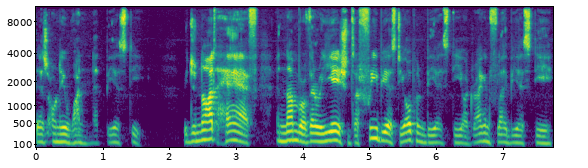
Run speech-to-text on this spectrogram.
There's only one NetBSD. We do not have a number of variations of FreeBSD, OpenBSD, or Dragonfly BSD.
